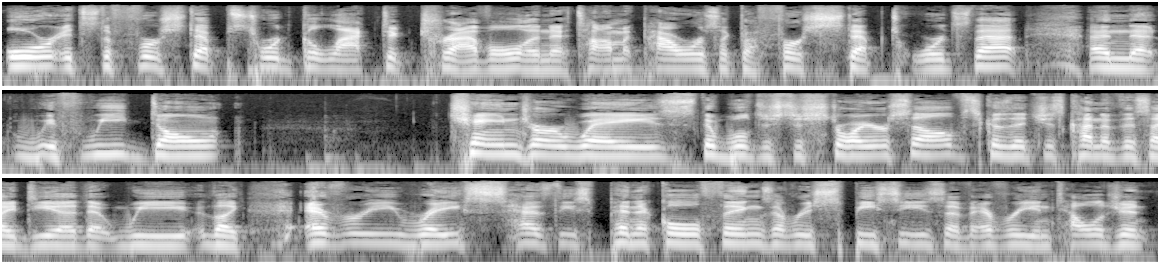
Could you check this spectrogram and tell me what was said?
or it's the first steps toward galactic travel and atomic power is like the first step towards that. And that if we don't change our ways that we'll just destroy ourselves. Because it's just kind of this idea that we like every race has these pinnacle things every species of every intelligent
